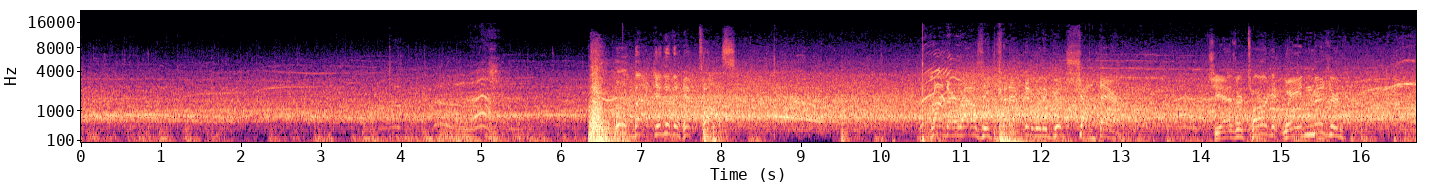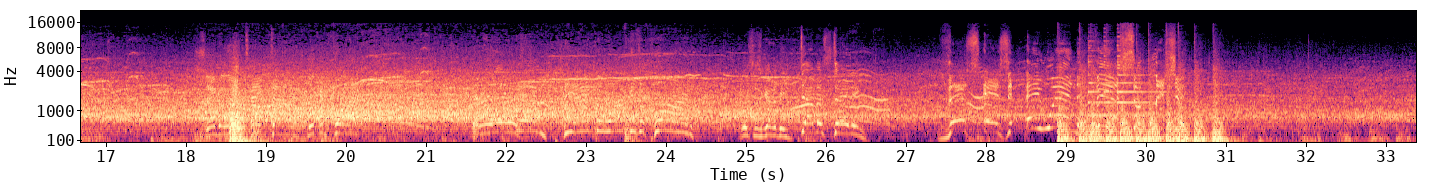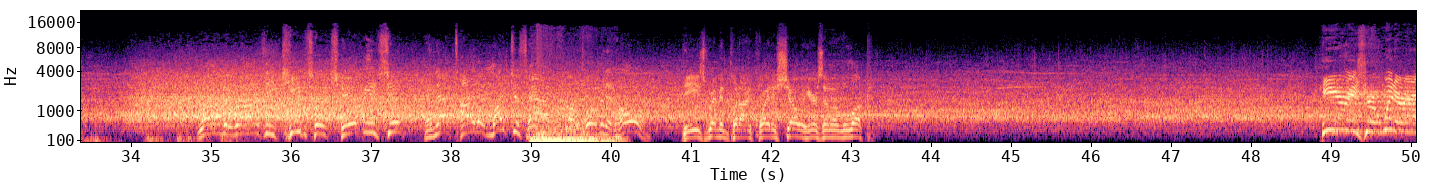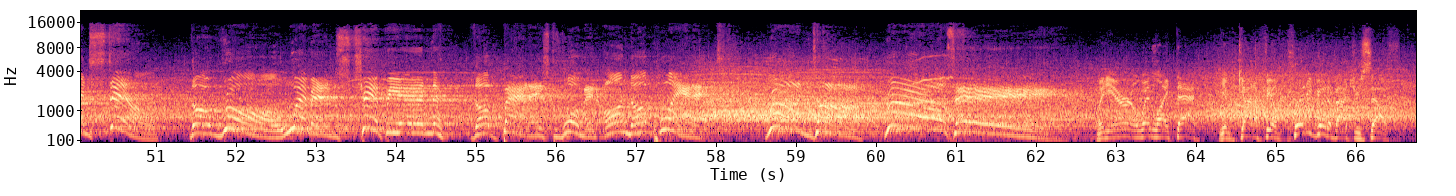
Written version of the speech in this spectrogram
Rousey connected with a good shot there. She has her target, weighed and measured. Single leg takedown, looking for it. There it is. The ankle lock is applied. This is going to be devastating. This is a win via submission. Ronda Rousey keeps her championship, and that title might just have a permanent home. These women put on quite a show. Here's another look. Here is your winner and still the Raw Women's Champion, the baddest woman on the planet, Ronda Rousey! When you earn a win like that, you've got to feel pretty good about yourself.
